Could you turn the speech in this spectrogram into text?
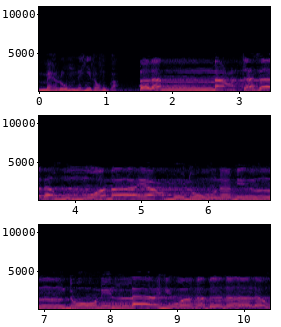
محروم نہیں رہوں گا۔ فلما اعتزلهم وما يعبدون من دون الله وهبنا له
